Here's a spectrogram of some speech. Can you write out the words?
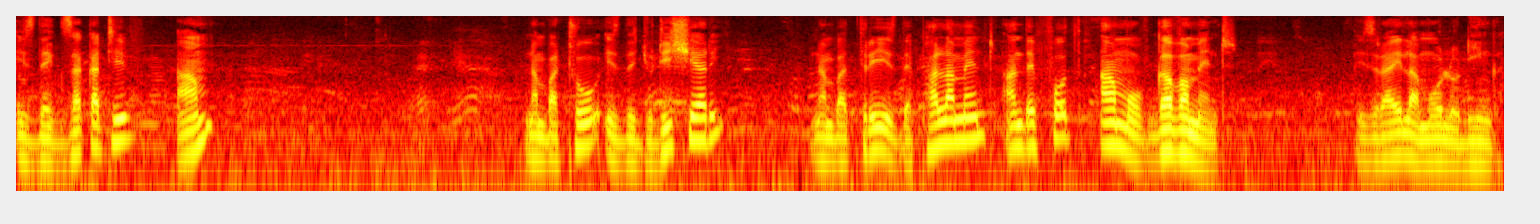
executive arm. Number two is the judiciary. Number three is the parliament. And the fourth arm of government is Raila Amolo Odinga.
